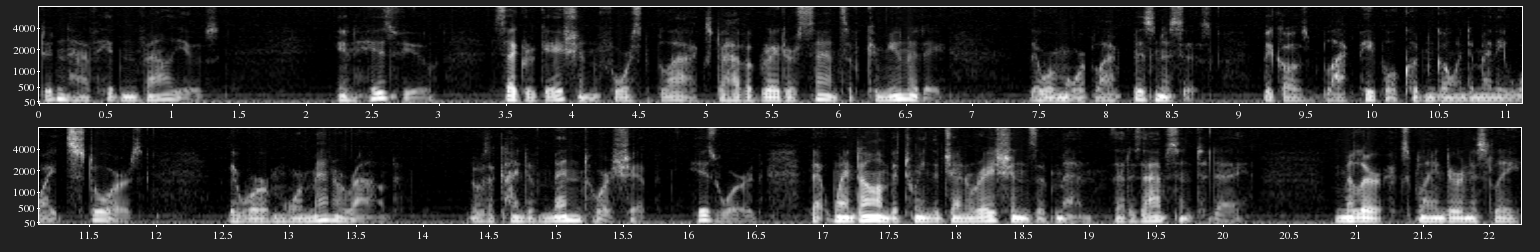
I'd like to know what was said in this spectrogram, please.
didn't have hidden values. In his view, segregation forced blacks to have a greater sense of community. There were more black businesses because black people couldn't go into many white stores. There were more men around. There was a kind of mentorship, his word, that went on between the generations of men that is absent today. Miller explained earnestly,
